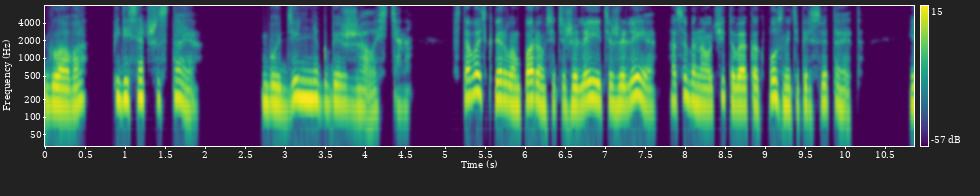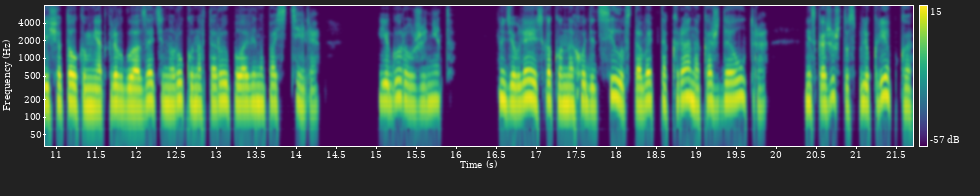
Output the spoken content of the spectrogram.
Глава 56. Будильник безжалостен. Вставать к первым парам все тяжелее и тяжелее, особенно учитывая, как поздно теперь светает. Еще толком не открыв глаза, тяну руку на вторую половину постели. Егора уже нет. Удивляюсь, как он находит силы вставать так рано каждое утро. Не скажу, что сплю крепко,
